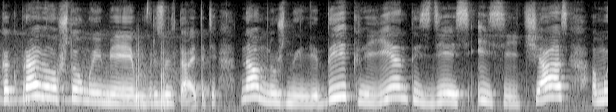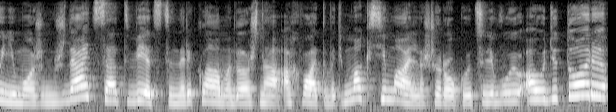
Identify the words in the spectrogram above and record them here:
Как правило, что мы имеем в результате? Нам нужны лиды, клиенты здесь и сейчас, мы не можем ждать, соответственно, реклама должна охватывать максимально широкую целевую аудиторию,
